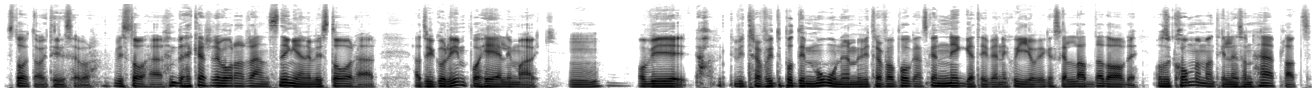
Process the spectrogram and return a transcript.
Stå ett tag till sig bara. Vi står här. Det här kanske är våran rensning när vi står här. Att vi går in på helig mark. Mm. Och vi, ja, vi träffar inte på demoner men vi träffar på ganska negativ energi och vi är ganska laddade av det. Och så kommer man till en sån här plats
